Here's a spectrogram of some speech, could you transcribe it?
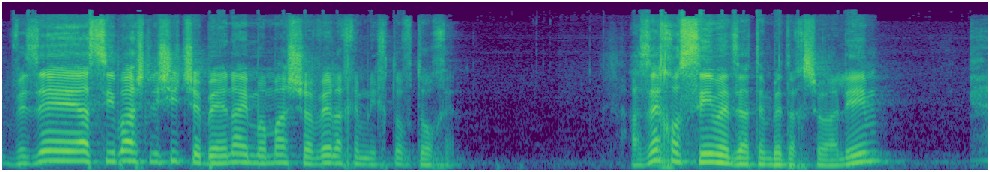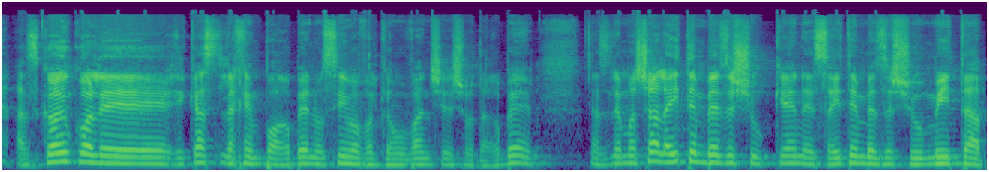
וזה הסיבה השלישית שבעיניי ממש שווה לכם לכתוב תוכן. אז איך עושים את זה, אתם בטח שואלים? אז קודם כל ריכזתי לכם פה הרבה נושאים, אבל כמובן שיש עוד הרבה. אז למשל, הייתם באיזשהו כנס, הייתם באיזשהו מיטאפ,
